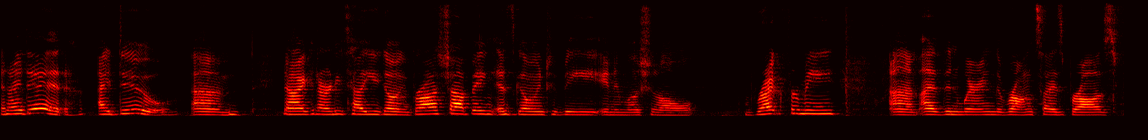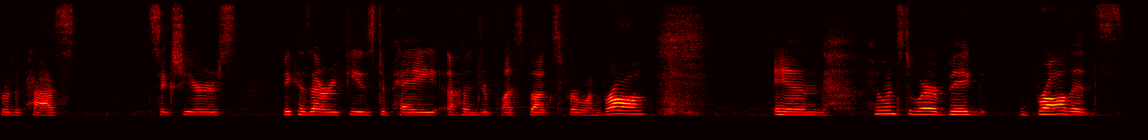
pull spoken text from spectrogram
And I did. I do. Um, now I can already tell you going bra shopping is going to be an emotional wreck for me. Um, I've been wearing the wrong size bras for the past six years because I refused to pay a hundred plus bucks for one bra. And who wants to wear a big bra that's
